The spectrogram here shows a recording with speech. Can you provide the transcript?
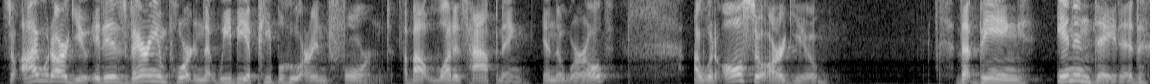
So I would argue it is very important that we be a people who are informed about what is happening in the world. I would also argue that being inundated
